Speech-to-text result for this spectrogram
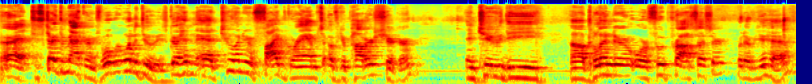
All right, to start the macarons, what we want to do is go ahead and add 205 grams of your powdered sugar into the uh, blender or food processor, whatever you have.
